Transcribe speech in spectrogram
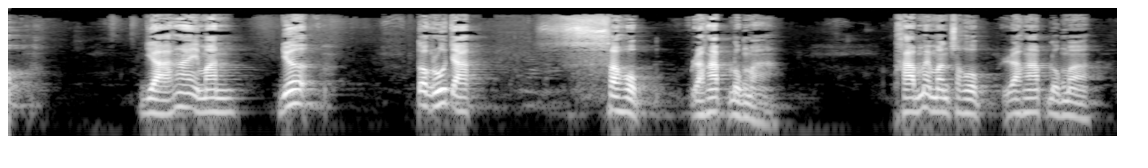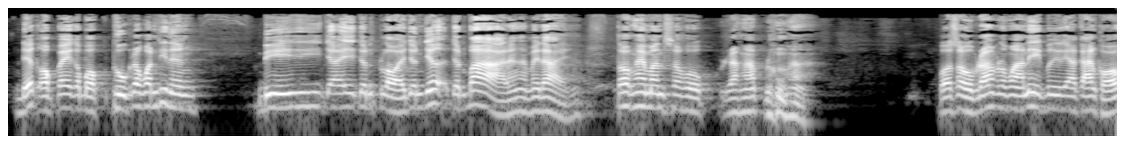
ก อย่าให้มันเยอะ ต้องรู้จักสหบระงับลงมาทำให้มันสหบระงับลงมา เด็กออกไปก็บอกถูกรางวัลที่หนึ่งดีใจจนปล่อยจนเยอะจนบ้านะไม่ได้ ต้องให้มันสหบระงับลงมา พอสหบระงับลงมานี่คืออาการของ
